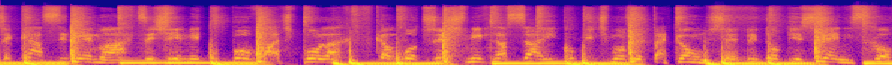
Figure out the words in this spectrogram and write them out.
że kasy nie ma, chce ziemię kupować. Polach w Kambodży śmiech na sali Kupić może taką, żeby do kieszeni schować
